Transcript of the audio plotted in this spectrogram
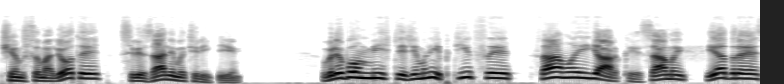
чем самолеты, связали материки. В любом месте Земли птицы — самое яркое, самое щедрое,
